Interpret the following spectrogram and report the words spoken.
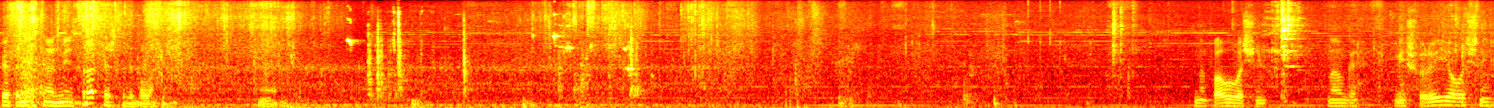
Какая-то администрация, что ли, была? На полу очень много мишуры елочной.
